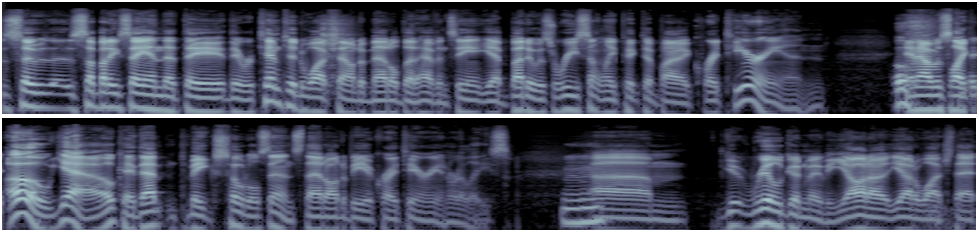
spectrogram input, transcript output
so somebody saying that they they were tempted to watch Sound of Metal but haven't seen it yet, but it was recently picked up by Criterion. Oof. And I was like, "Oh, yeah, okay, that makes total sense. That ought to be a Criterion release." Mhm. Um good, real good movie. You ought to you ought to watch that.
